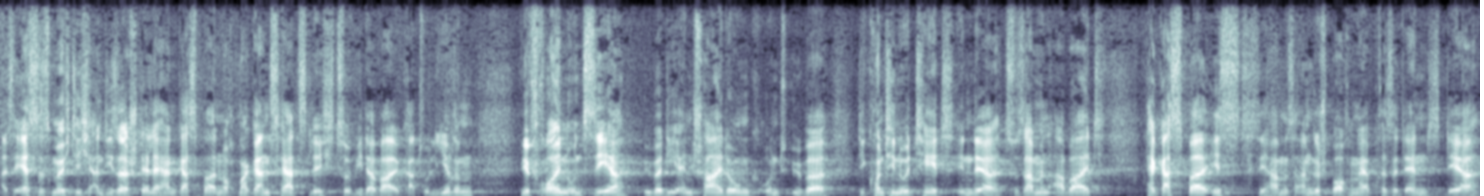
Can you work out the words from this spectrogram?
Als erstes möchte ich an dieser Stelle Herrn Gaspar noch einmal ganz herzlich zur Wiederwahl gratulieren. Wir freuen uns sehr über die Entscheidung und über die Kontinuität in der Zusammenarbeit. Herr Gaspar ist, Sie haben es angesprochen, Herr Präsident, der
